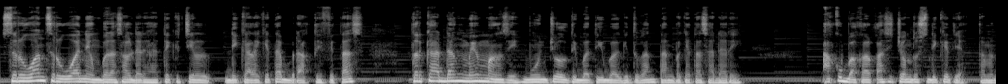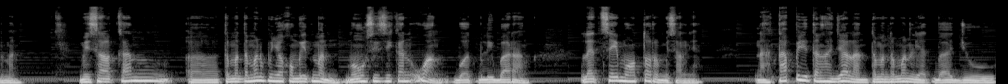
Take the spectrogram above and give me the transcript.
Seruan-seruan yang berasal dari hati kecil dikala kita beraktivitas terkadang memang sih muncul tiba-tiba gitu kan tanpa kita sadari. Aku bakal kasih contoh sedikit ya teman-teman. Misalkan uh, teman-teman punya komitmen mau sisihkan uang buat beli barang, let's say motor misalnya. Nah tapi di tengah jalan teman-teman lihat baju,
